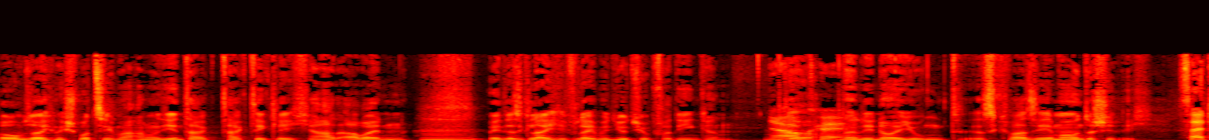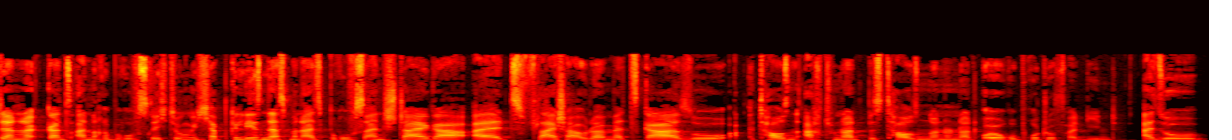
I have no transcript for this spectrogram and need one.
warum soll ich mich schmutzig machen und jeden Tag tagtäglich hart arbeiten, wenn ich das gleiche vielleicht mit YouTube verdienen kann. Ja, okay. Ne, die neue Jugend ist quasi immer unterschiedlich. Ist halt eine ganz andere Berufsrichtung. Ich habe gelesen, dass man als Berufseinsteiger, als Fleischer oder Metzger so 1800 bis 1900 Euro brutto verdient. Also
